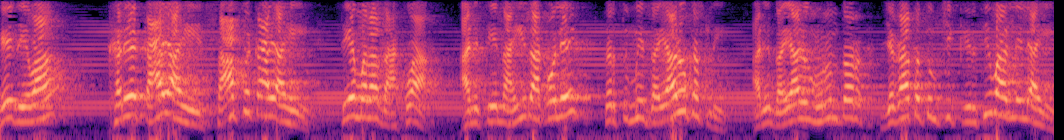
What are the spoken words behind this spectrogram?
हे देवा खरे काय आहे साच काय आहे ते मला दाखवा. आणि ते नाही दाखवले तर तुम्ही दयाळू कसले? आणि दयाळू म्हणून तर जगात तुमची कीर्ती वाढलेली आहे.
